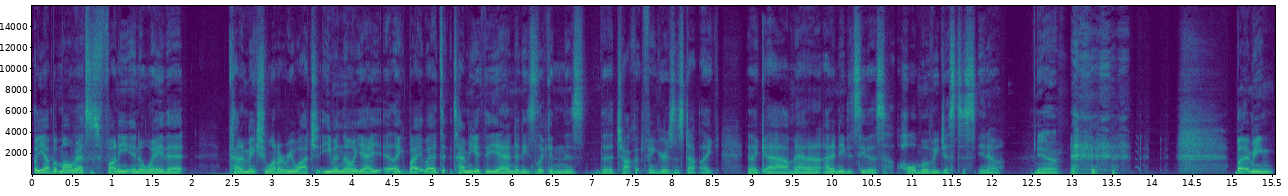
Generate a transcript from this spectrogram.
but yeah, but Mallrats is funny in a way that kind of makes you want to rewatch it, even though, yeah, like by, by the time you get to the end and he's licking his the chocolate fingers and stuff, like you're like, ah, man, I, don't, I didn't need to see this whole movie just to, you know. Yeah. But I mean,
